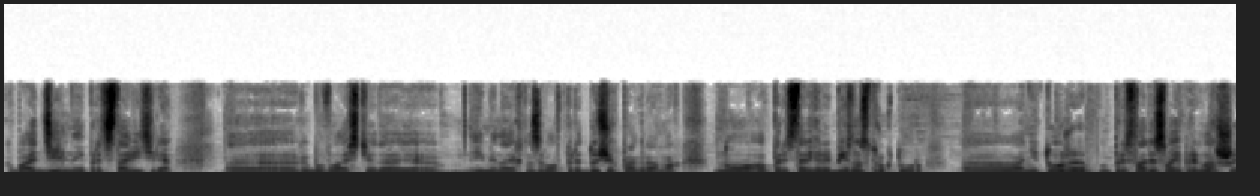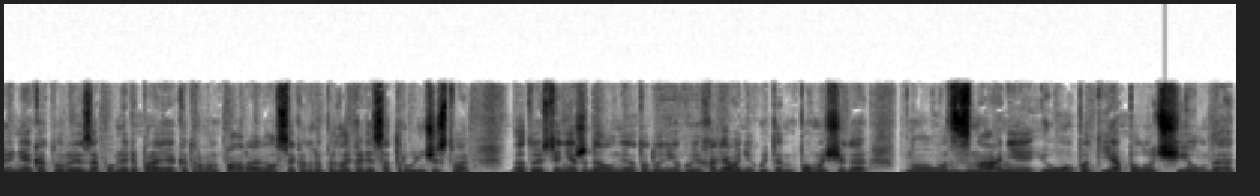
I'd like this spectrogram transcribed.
как бы отдельные представители э, как бы власти, да, я имена их называл в предыдущих программах, но представители бизнес-структур, э, они тоже прислали свои приглашения, которые запомнили проект, которым он понравился, которые предлагали сотрудничество, да, то есть я не ожидал ни оттуда никакой халявы, никакой там помощи, да, но вот знания и опыт я получил, да,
